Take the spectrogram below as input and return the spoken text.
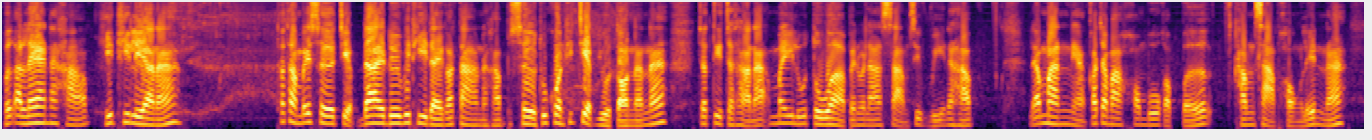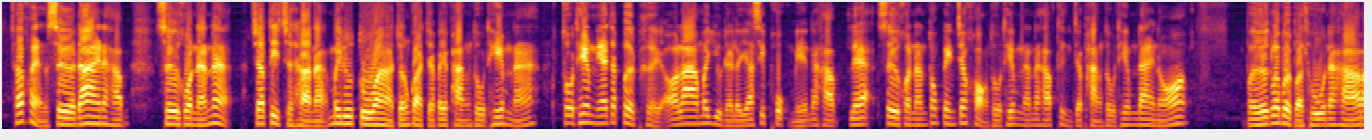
เปิร์กอันแรกนะครับฮิตทีเลียนะ ถ้าทำให้เซอร์เจ็บได้ด้วยวิธีใดก็ตามนะครับ เซอร์ทุกคนที่เจ็บอยู่ตอนนั้นนะ จะติดสถานะไม่รู้ตัวเป็นเวลา 30 วินะครับ แล้วมันเนี่ยก็จะมาคอมโบกับเปิร์กคำสาปของเล่นนะ ถ้าแขวนเซอร์ได้นะครับ เซอร์คนนั้นน่ะจะติดสถานะไม่รู้ตัวจนกว่าจะไปพังโทเทมนะ โทเทมเนี้ยจะเปิดเผยออร่าเมื่ออยู่ในระยะ 16 เมตรนะครับ และเซอร์คนนั้นต้องเป็นเจ้าของโทเทมนั้นนะครับ ถึงจะพังโทเทมได้เนาะ เปิร์กระเบิดประทุนะครับ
